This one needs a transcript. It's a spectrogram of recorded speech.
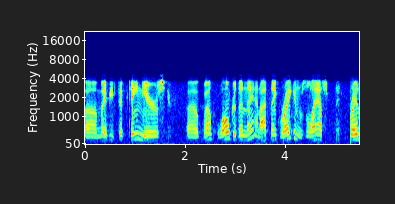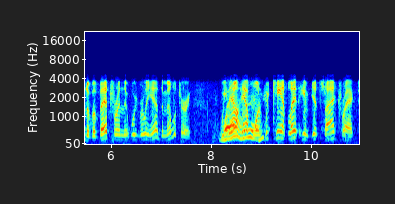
uh, maybe fifteen years. Uh, well, longer than that. I think Reagan was the last friend of a veteran that we really had. The military. We Well, now have yeah. one. We can't let him get sidetracked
